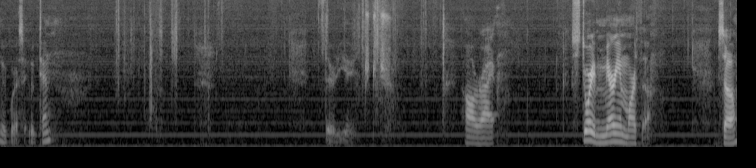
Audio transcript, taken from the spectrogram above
Luke, what did I say? Luke 10? Thirty-eight. All right story of Mary and Martha. So,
